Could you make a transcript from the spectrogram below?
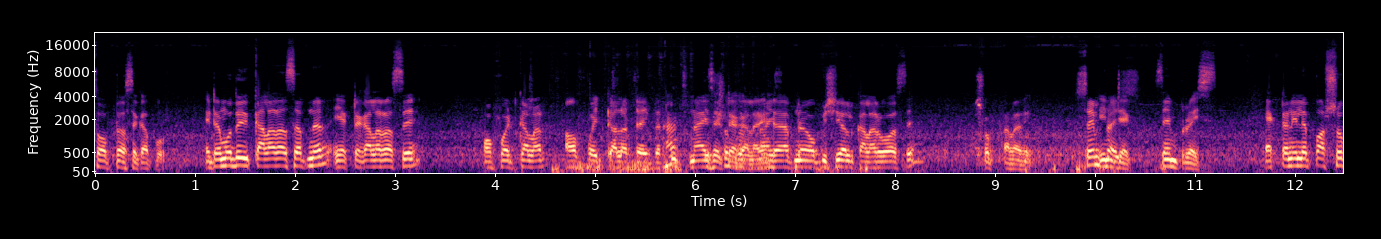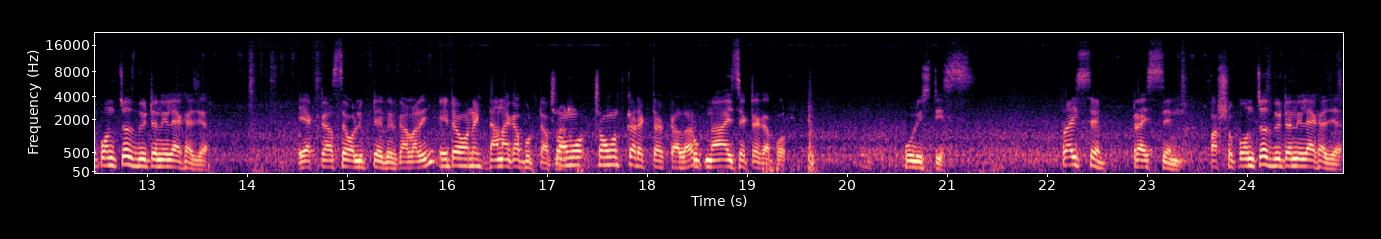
সফট আছে কাপড়। এটার মধ্যে কালার আছে আপনার একটা কালার আছে off white colour off white colour টাইপের হ্যাঁ নাইস একটা কালার এটা আপনার অফিসিয়াল কালারও আছে সব কালারে সেম প্রাইস সেম প্রাইস একটা নিলে পাঁচশো পঞ্চাশ দুইটা নিলে এক হাজার। এই একটা আছে অলিভ টাইপের কালারই এটা অনেক দানা কাপড়টা চমৎকার একটা কালার খুব নাইস একটা কাপড়। Full stitch price same price same পাঁচশো পঞ্চাশ দুইটা নিলে এক হাজার।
